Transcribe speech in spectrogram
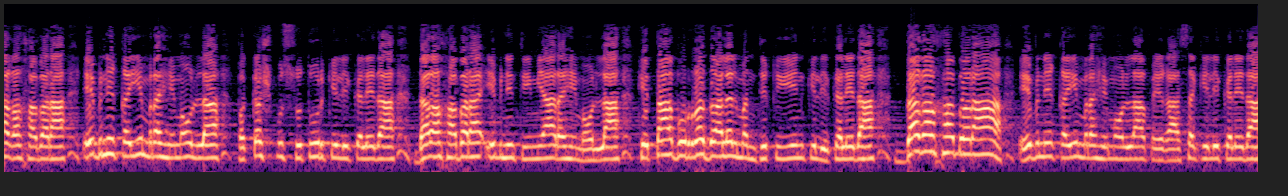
دغه خبره ابن قيم رحمه الله په کشف السطور کې لیکلې ده دغه خبره ابن تيميه رحمه الله کتاب الرد على المنطقيين کې لیکلې ده دغه خبره ابن قيم رحمه الله په غاصه کې لیکلې ده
